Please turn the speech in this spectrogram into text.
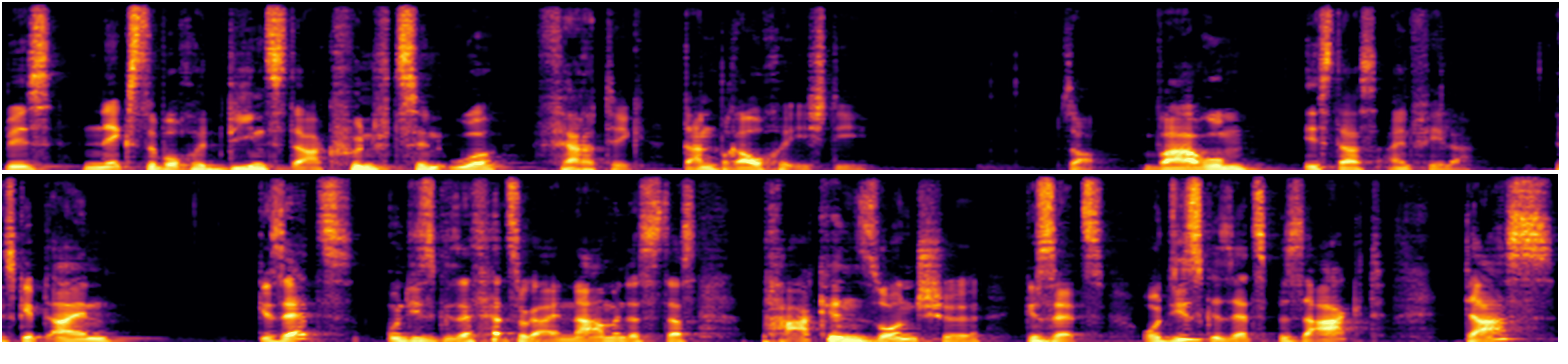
bis nächste Woche Dienstag 15 Uhr fertig. Dann brauche ich die. So, warum ist das ein Fehler? Es gibt ein Gesetz und dieses Gesetz hat sogar einen Namen, das ist das Parkinson'sche Gesetz. Und dieses Gesetz besagt, dass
